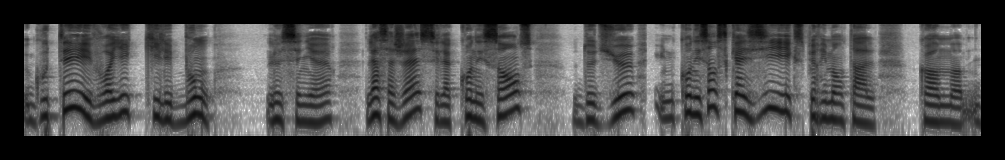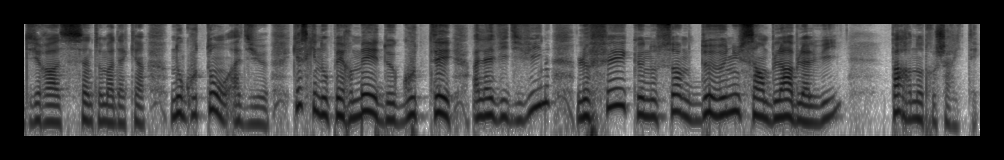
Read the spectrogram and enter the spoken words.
Goûter et voyez qu'il est bon, le Seigneur. La sagesse, c'est la connaissance de Dieu, une connaissance quasi expérimentale, comme dira saint Thomas d'Aquin. Nous goûtons à Dieu. Qu'est-ce qui nous permet de goûter à la vie divine? Le fait que nous sommes devenus semblables à lui par notre charité.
